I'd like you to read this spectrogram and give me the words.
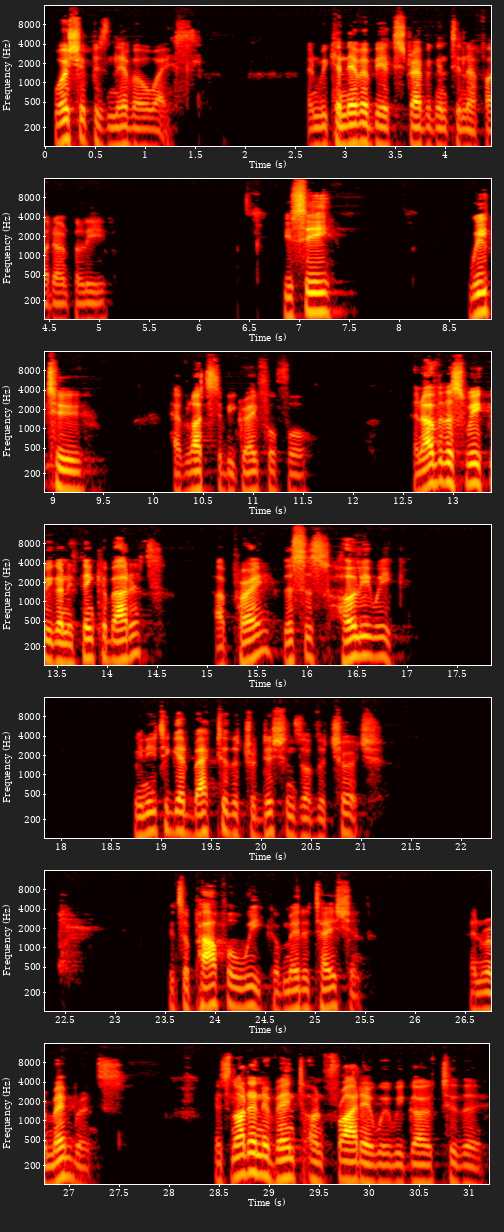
Worship is never a waste. And we can never be extravagant enough, I don't believe. You see, we too have lots to be grateful for. And over this week, we're going to think about it. I pray. This is Holy Week. We need to get back to the traditions of the church. It's a powerful week of meditation and remembrance. It's not an event on Friday where we go to the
